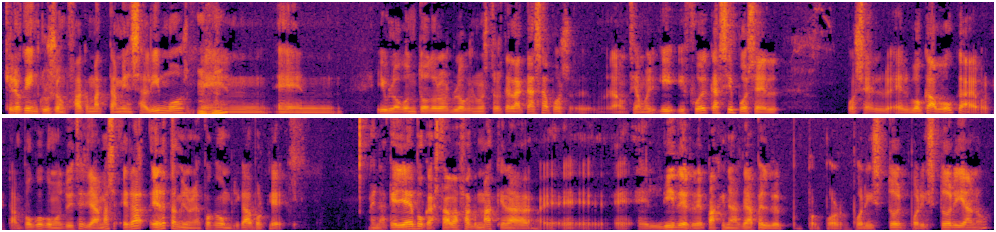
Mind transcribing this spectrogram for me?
creo que incluso en FacMac también salimos. en, y luego en todos los blogs nuestros de la casa, pues lo anunciamos. Y, fue casi pues el pues el, el, boca a boca, porque tampoco, como tú dices, y además era, era también una época complicada, porque en aquella época estaba FacMac, que era eh, eh, el líder de páginas de Apple por, por, historia, ¿no?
